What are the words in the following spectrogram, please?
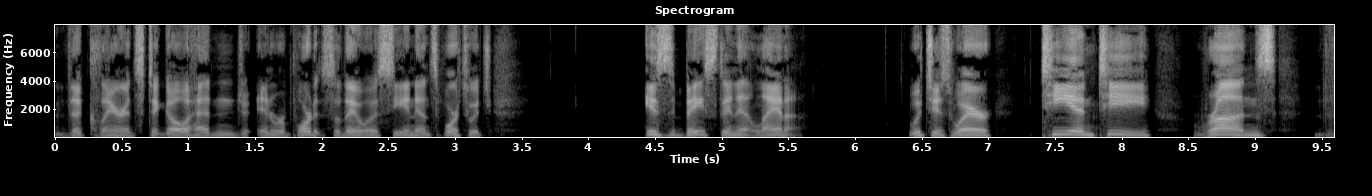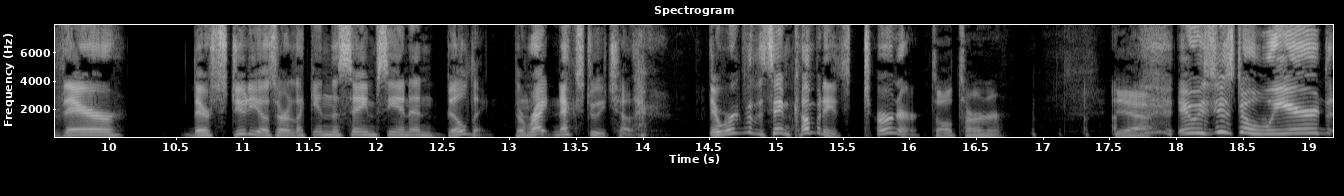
the clearance to go ahead and, and report it. So they went with CNN Sports, which is based in Atlanta, which is where TNT runs their their studios are like in the same CNN building. They're right next to each other. They work for the same company. It's Turner. It's all Turner. Yeah. It was just a weird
